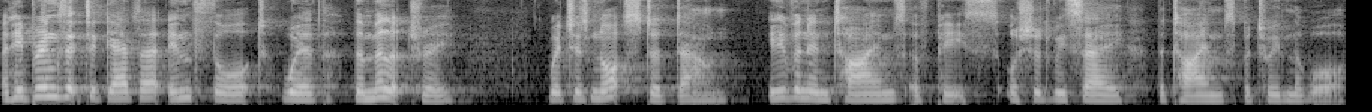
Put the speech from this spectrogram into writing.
and he brings it together in thought with the military, which is not stood down even in times of peace, or should we say, the times between the war.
